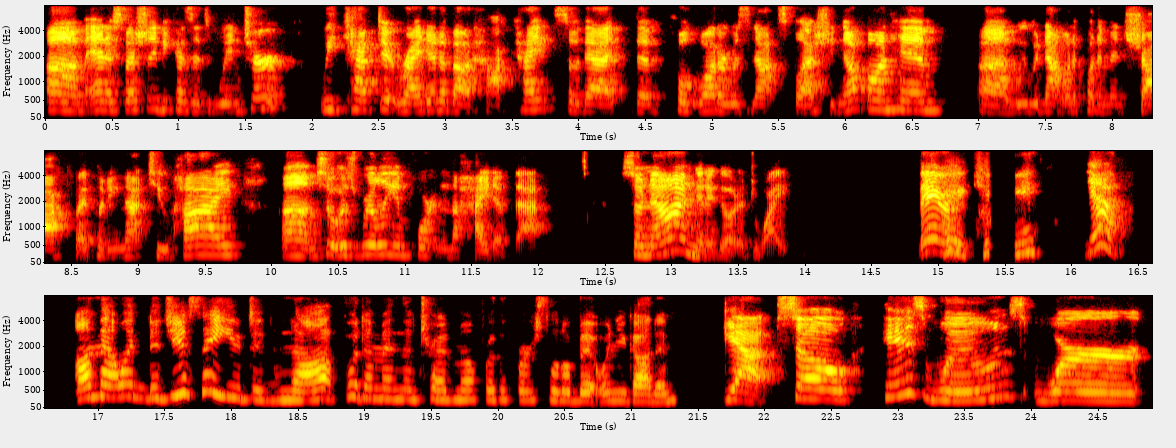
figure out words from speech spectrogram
um, and especially because it's winter, we kept it right at about hock height so that the cold water was not splashing up on him. Um, we would not want to put him in shock by putting that too high. Um, so it was really important the height of that. So now I'm going to go to Dwight. There. Hey, Katie, Yeah. on that one, did you say you did not put him in the treadmill for the first little bit when you got him? Yeah. So his wounds were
